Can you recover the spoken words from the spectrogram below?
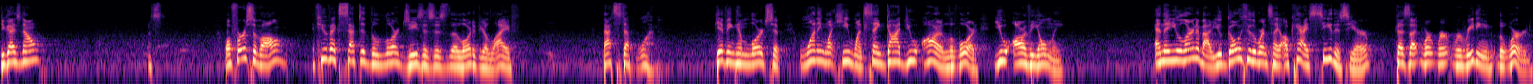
Do you guys know? Well, first of all, if you've accepted the Lord Jesus as the Lord of your life, that's step one. Giving him lordship, wanting what he wants, saying, God, you are the Lord, you are the only. And then you learn about it. You go through the word and say, okay, I see this here because we're, we're, we're reading the word.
